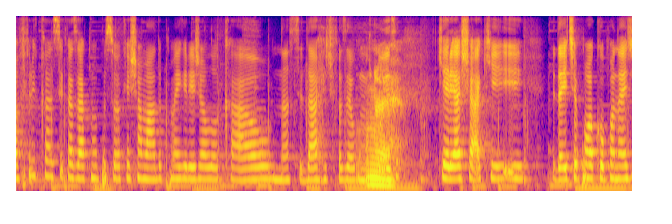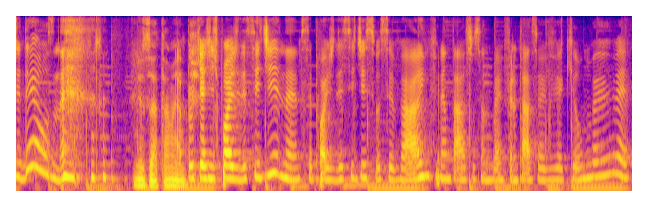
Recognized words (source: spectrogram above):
África se casar com uma pessoa que é chamada pra uma igreja local na cidade fazer alguma É. coisa, querer achar que e daí tipo a culpa não é de Deus, né? Exatamente. Porque a gente pode decidir, né? Você pode decidir se você vai enfrentar, se você não vai enfrentar, se vai viver aquilo ou não vai viver.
